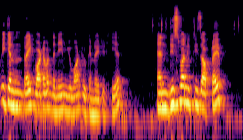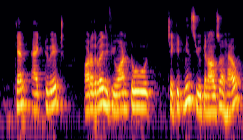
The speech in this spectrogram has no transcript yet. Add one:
we can write whatever the name you want. You can write it here. And this one it is of type can activate or otherwise if you want to check it means you can also have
